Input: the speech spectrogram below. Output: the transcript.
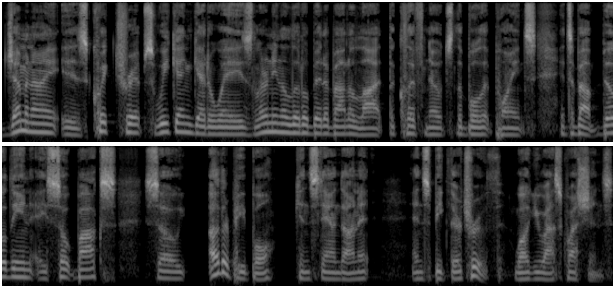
Gemini is quick trips, weekend getaways, learning a little bit about a lot, the cliff notes, the bullet points. It's about building a soapbox so other people can stand on it and speak their truth while you ask questions.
